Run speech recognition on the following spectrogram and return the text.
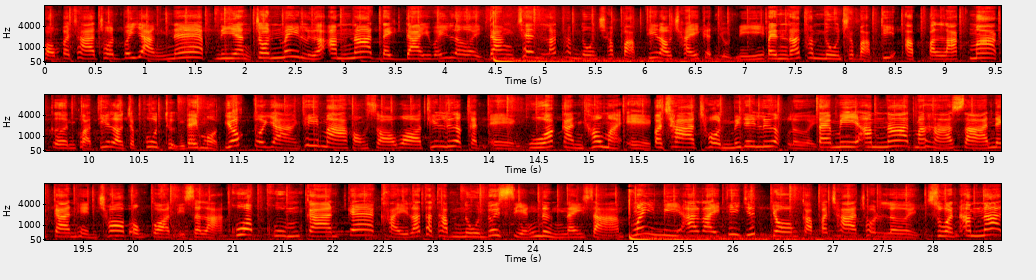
ของประชาชนไว้อย่างแนบเนียน จนไม่เหลืออำนาจใด ๆ ไว้เลย ดังเช่น รัฐธรรมนูญฉบับที่เราใช้กันอยู่นี้ เป็นรัฐธรรมนูญฉบับที่อัปลักษณ์มากเกินกว่าที่เราจะพูดถึงได้หมด ยกตัวอย่างที่มาของสวที่เลือกกันเอง หัวกันเข้ามาเอง ประชาชนไม่ได้เลือกเลย แต่มีอำนาจมหาศาลในการเห็นชอบองค์กรอิสระ ควบคุมการแก้ไขรัฐธรรมนูญด้วยเสียงหนึ่งในสามไม่มีอะไรที่ยึดโยงกับประชาชนเลย ส่วนอำนาจ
